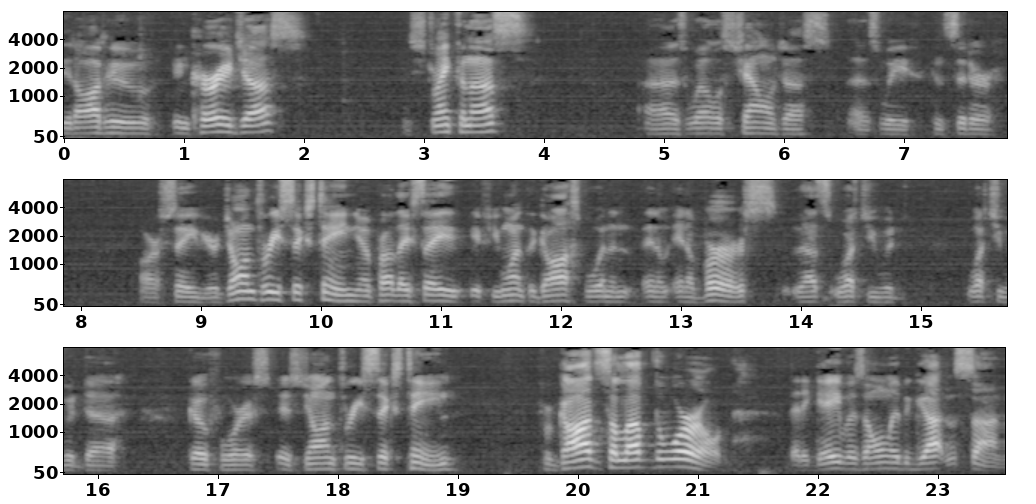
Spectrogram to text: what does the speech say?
it ought to encourage us, and strengthen us, uh, as well as challenge us as we consider our Savior. John three sixteen. You know, probably they say if you want the gospel in, in, a, in a verse, that's what you would what you would uh, go for. Is, is John three sixteen. For God so loved the world that He gave His only begotten Son,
